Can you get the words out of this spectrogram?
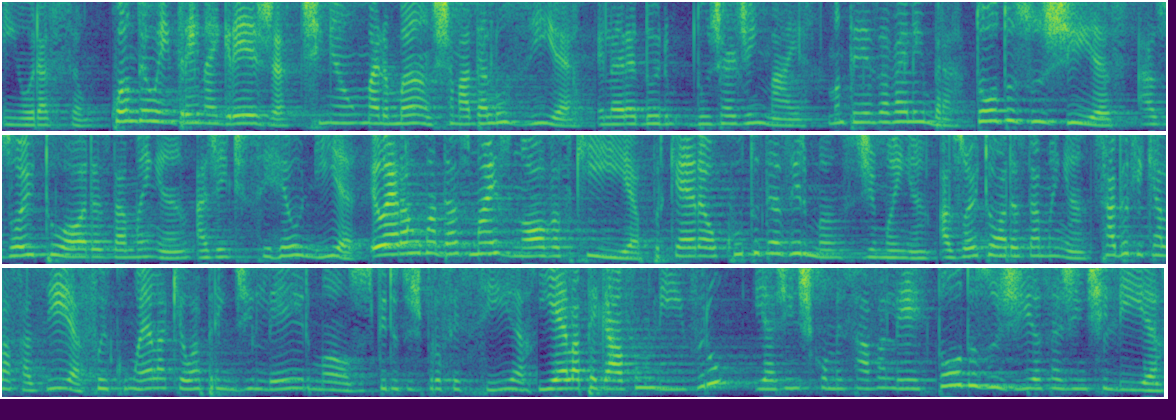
em oração. Quando eu entrei na igreja, tinha uma irmã chamada Luzia. Ela era do, do Jardim Maia. Irmã Teresa vai lembrar. Todos os dias, às 8 horas da manhã, a gente se reunia. Eu era uma das mais novas que ia, porque era o culto das irmãs de manhã, às 8 horas da manhã. Sabe o que, que ela fazia? Foi com ela que eu aprendi a ler, irmãos, o espírito de profecia. E ela pegava um livro e a gente começava a ler. Todos os dias a gente lia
